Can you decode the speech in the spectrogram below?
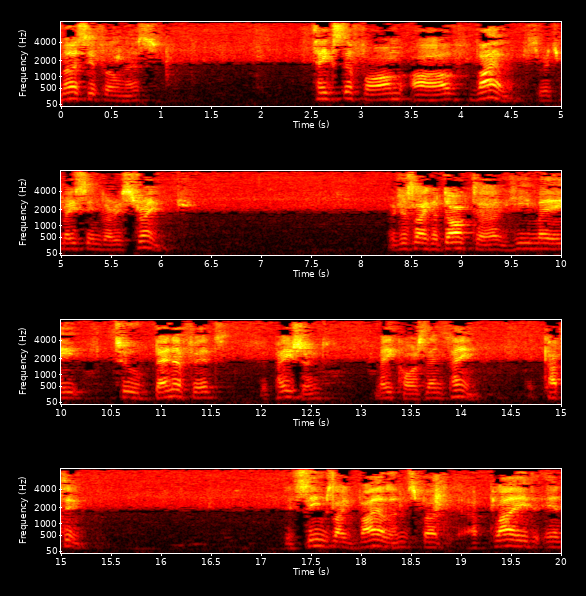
mercifulness takes the form of violence, which may seem very strange. But just like a doctor, he may, to benefit the patient, may cause them pain, cutting. It seems like violence, but applied in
